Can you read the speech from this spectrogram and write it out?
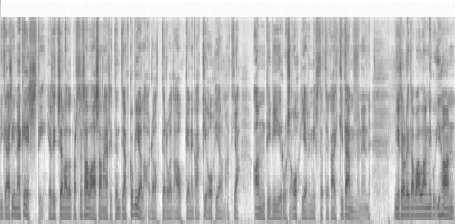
mikä siinä kesti. Ja sitten siellä laitat vasta salasana ja sitten jatko vielä odottelua, että aukeaa ne kaikki ohjelmat ja antivirusohjelmistot ja kaikki tämmöinen. Niin se oli tavallaan niin kuin ihan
